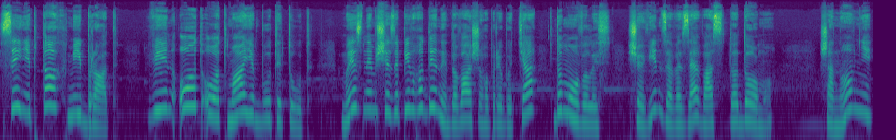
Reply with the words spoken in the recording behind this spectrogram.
Синій птах мій брат. Він от-от має бути тут. Ми з ним ще за півгодини до вашого прибуття домовились, що він завезе вас додому. Шановні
